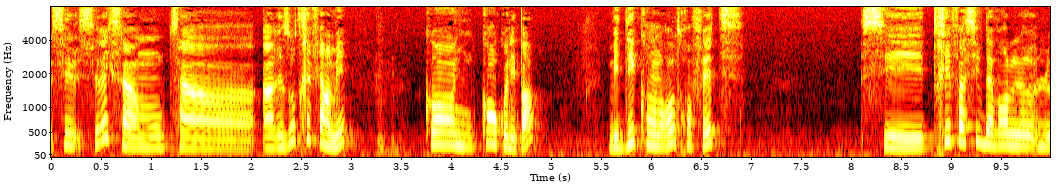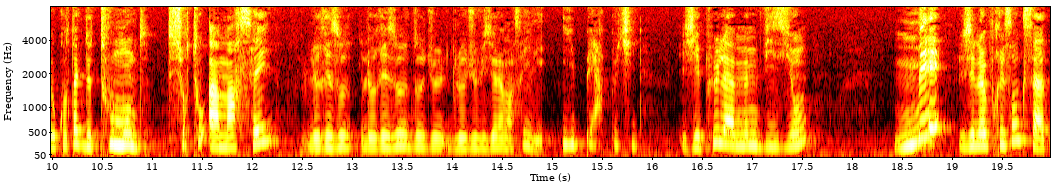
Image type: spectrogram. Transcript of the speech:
c'est c'est vrai que c'est un, monde- c'est un, un réseau très fermé quand, on- quand on connaît pas. Mais dès qu'on rentre, en fait, c'est très facile d'avoir le, le contact de tout le monde. Surtout à Marseille, le réseau, le réseau d'audio- de l'audiovisuel à Marseille, il est hyper petit. J'ai plus la même vision, mais j'ai l'impression que ça n'a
